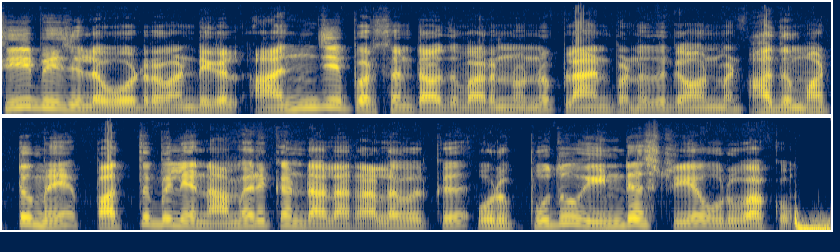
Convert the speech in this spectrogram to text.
சிபிஜியில் ஓடுற வண்டிகள் அஞ்சு பர்சன்டாவது வரணும்னு பிளான் பண்ணது கவர்மெண்ட் அது மட்டுமே பத்து பில்லியன் அமெரிக்கன் டாலர் அளவுக்கு ஒரு புது இண்டஸ்ட்ரியை உருவாக்கும்.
